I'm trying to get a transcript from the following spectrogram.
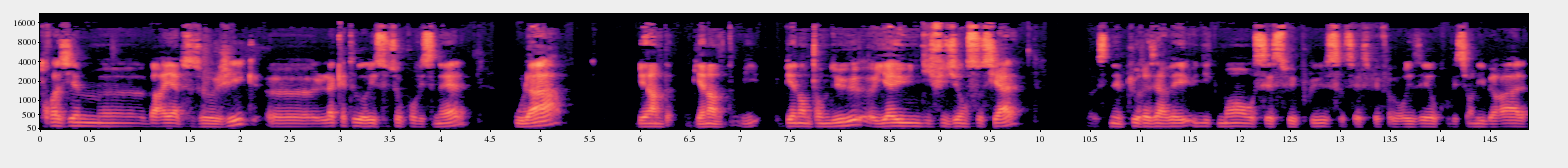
troisième euh, variable sociologique, euh, la catégorie socio-professionnelle, où là, bien, bien, bien entendu, euh, il y a eu une diffusion sociale. Ce n'est plus réservé uniquement au CSP+, au CSP favorisé, aux professions libérales,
